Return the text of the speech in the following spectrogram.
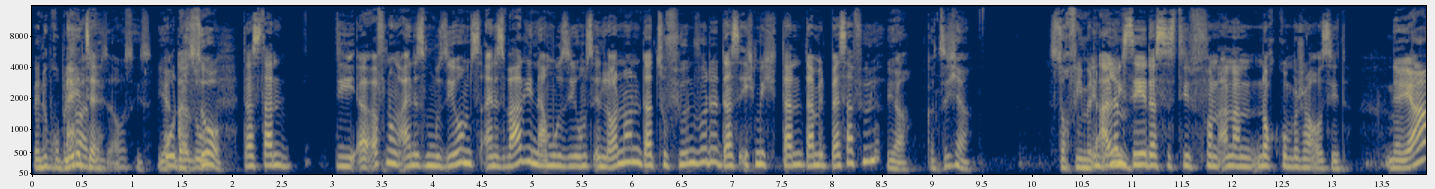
wenn du Probleme hast, hätte. wie es aussieht. Ja, Oder ach so. Dass dann die Eröffnung eines Museums, eines Vagina-Museums in London dazu führen würde, dass ich mich dann damit besser fühle? Ja, ganz sicher. Ist doch wie mit Indem allem. ich sehe, dass es die von anderen noch komischer aussieht. Naja,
